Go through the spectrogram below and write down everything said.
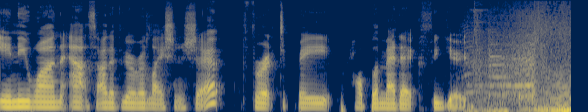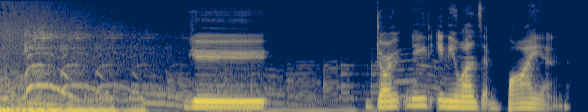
anyone outside of your relationship for it to be problematic for you. You don't need anyone's buy in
